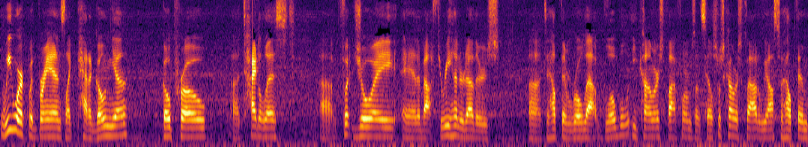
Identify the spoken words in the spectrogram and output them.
we work with brands like Patagonia, GoPro, uh, Titleist, uh, FootJoy, and about 300 others uh, to help them roll out global e-commerce platforms on Salesforce Commerce Cloud. We also help them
